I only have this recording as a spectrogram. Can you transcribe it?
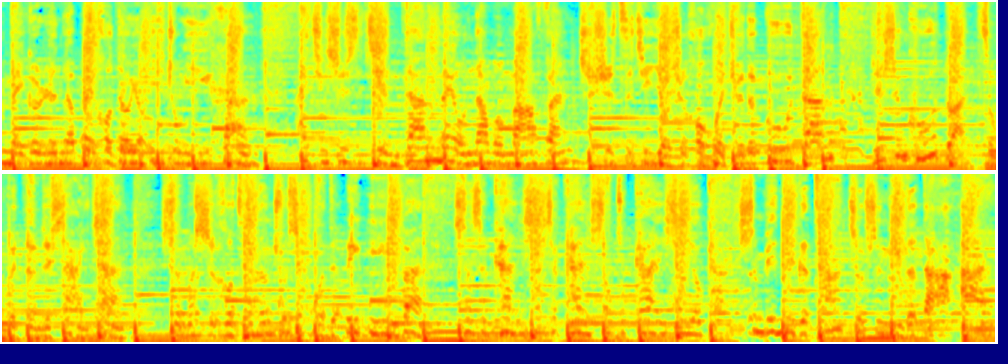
每个人的背后都有一种遗憾，爱情其实简单，没有那么麻烦，只是自己有时候会觉得孤单。人生苦短，总会等着下一站，什么时候才能出现我的另一半？向上看，向下看，向左看，向右看，身边那个他就是你的答案。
